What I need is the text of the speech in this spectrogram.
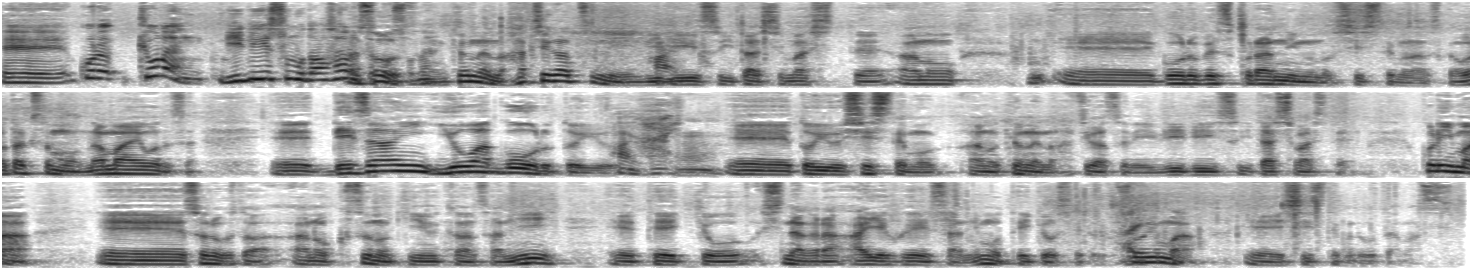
えー、これ、去年、リリースも出されてますね。そうですね。去年の8月にリリースいたしまして、はい、あの、えー、ゴールベースプランニングのシステムなんですが、私ども名前をですね、えー、デザイン・ヨア・ゴールという、はい、えー、というシステムあの、去年の8月にリリースいたしまして、これ今、えー、それこそ、あの、複数の金融機関さんに、えー、提供しながら IFA さんにも提供している、はい、そういう、まあ、えー、システムでございます。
